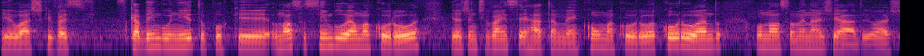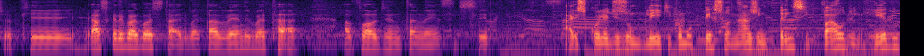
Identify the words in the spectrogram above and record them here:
E eu acho que vai ficar bem bonito porque o nosso símbolo é uma coroa e a gente vai encerrar também com uma coroa coroando o nosso homenageado. Eu acho que eu acho que ele vai gostar, ele vai estar vendo e vai estar aplaudindo também esse desfile. A escolha de Zumblick como personagem principal do enredo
